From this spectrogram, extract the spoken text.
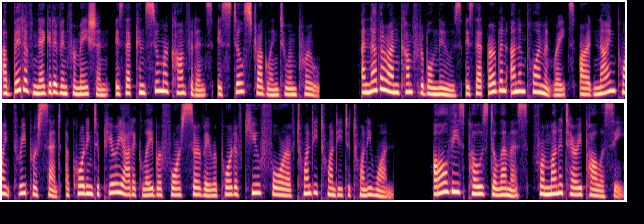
A bit of negative information is that consumer confidence is still struggling to improve. Another uncomfortable news is that urban unemployment rates are at 9.3% according to periodic labor force survey report of Q4 of 2020 to 21. All these pose dilemmas for monetary policy.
